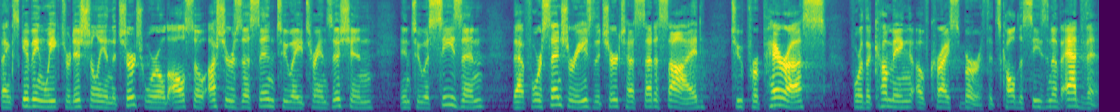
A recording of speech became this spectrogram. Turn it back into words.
Thanksgiving week, traditionally in the church world, also ushers us into a transition into a season that for centuries the church has set aside to prepare us for the coming of Christ's birth. It's called the season of Advent.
